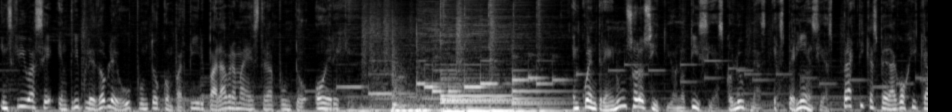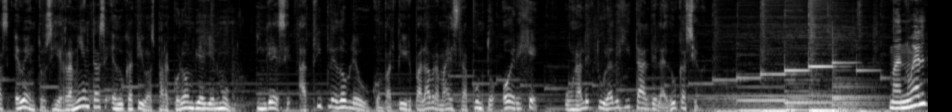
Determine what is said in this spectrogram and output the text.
Inscríbase en www.compartirpalabramaestra.org. Encuentre en un solo sitio noticias, columnas, experiencias, prácticas pedagógicas, eventos y herramientas educativas para Colombia y el mundo. Ingrese a www.compartirpalabramaestra.org, una lectura digital de la educación. Manuel,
